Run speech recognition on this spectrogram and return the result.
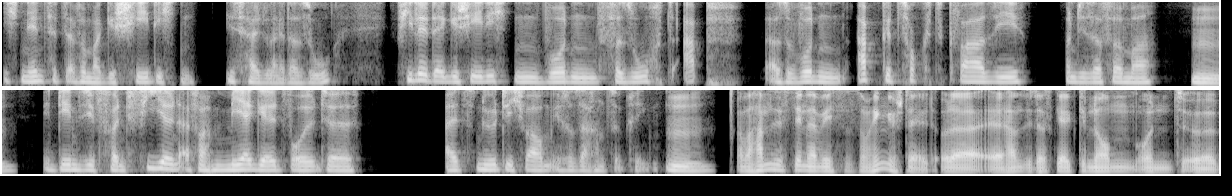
ich nenne es jetzt einfach mal Geschädigten, ist halt leider so. Viele der Geschädigten wurden versucht ab, also wurden abgezockt quasi von dieser Firma, Mhm. indem sie von vielen einfach mehr Geld wollte, als nötig war, um ihre Sachen zu kriegen. Mhm. Aber haben sie es denen da wenigstens noch hingestellt? Oder äh, haben sie das Geld genommen und äh,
